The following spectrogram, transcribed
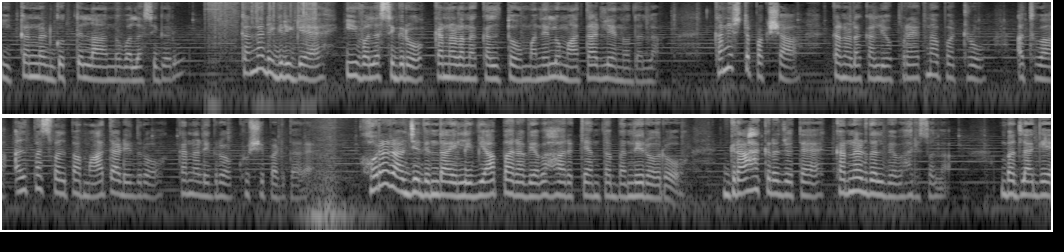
ಈ ಕನ್ನಡ ಗೊತ್ತಿಲ್ಲ ಅನ್ನೋ ವಲಸಿಗರು ಕನ್ನಡಿಗರಿಗೆ ಈ ವಲಸಿಗರು ಕನ್ನಡನ ಕಲಿತು ಮನೆಯಲ್ಲೂ ಮಾತಾಡಲಿ ಅನ್ನೋದಲ್ಲ. ಕನಿಷ್ಠ ಪಕ್ಷ ಕನ್ನಡ ಕಲಿಯೋ ಪ್ರಯತ್ನ ಪಟ್ಟರು ಅಥವಾ ಅಲ್ಪ ಸ್ವಲ್ಪ ಮಾತಾಡಿದ್ರು ಕನ್ನಡಿಗರು ಖುಷಿ ಪಡ್ತಾರೆ. ಹೊರ ರಾಜ್ಯದಿಂದ ಇಲ್ಲಿ ವ್ಯಾಪಾರ ವ್ಯವಹಾರಕ್ಕೆ ಅಂತ ಬಂದಿರೋರು ಗ್ರಾಹಕರ ಜೊತೆ ಕನ್ನಡದಲ್ಲಿ ವ್ಯವಹರಿಸೋಲ್ಲ. ಬದಲಾಗಿ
